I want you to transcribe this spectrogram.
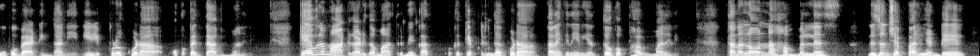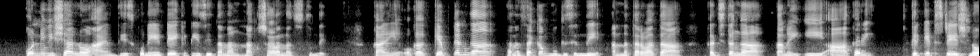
ఊపు బ్యాటింగ్ కానీ నేను ఎప్పుడూ కూడా ఒక పెద్ద అభిమానిని. కేవలం ఆటగాడిగా మాత్రమే కాదు ఒక కెప్టెన్గా కూడా తనకి నేను ఎంతో గొప్ప అభిమానిని. తనలో ఉన్న హంబల్నెస్ నిజం చెప్పాలి అంటే కొన్ని విషయాల్లో ఆయన తీసుకునే టేక్ ఈజీ తనం నాకు చాలా నచ్చుతుంది. కానీ ఒక కెప్టెన్గా తన శకం ముగిసింది అన్న తర్వాత ఖచ్చితంగా తను ఈ ఆఖరి క్రికెట్ స్టేజ్లో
